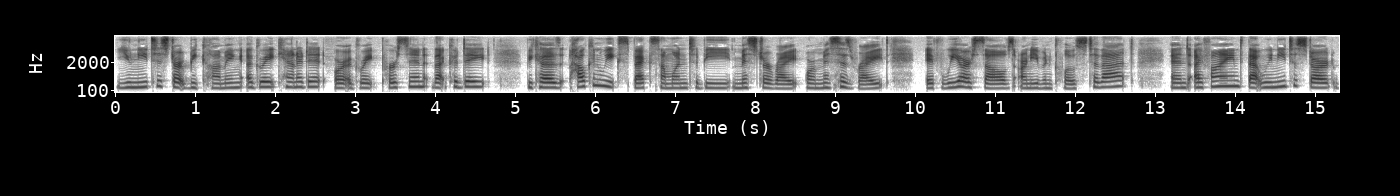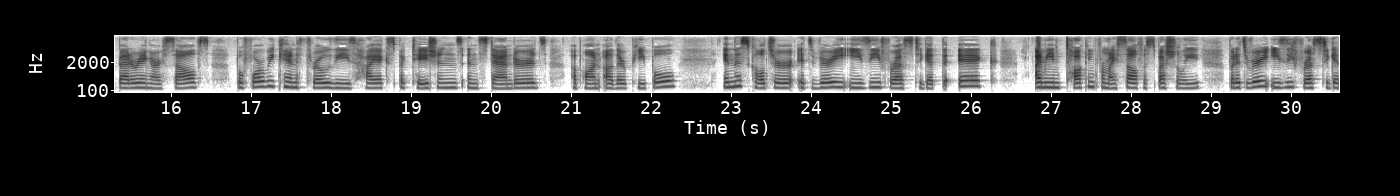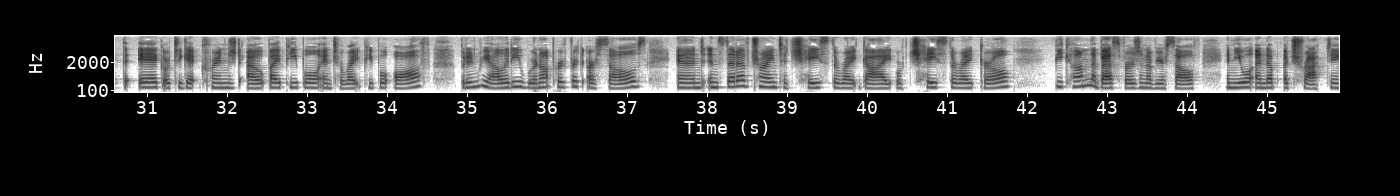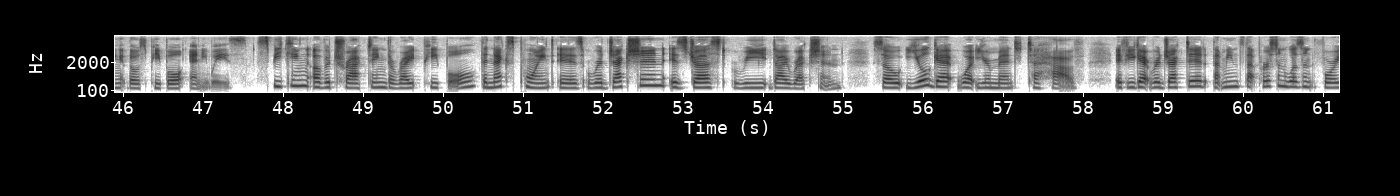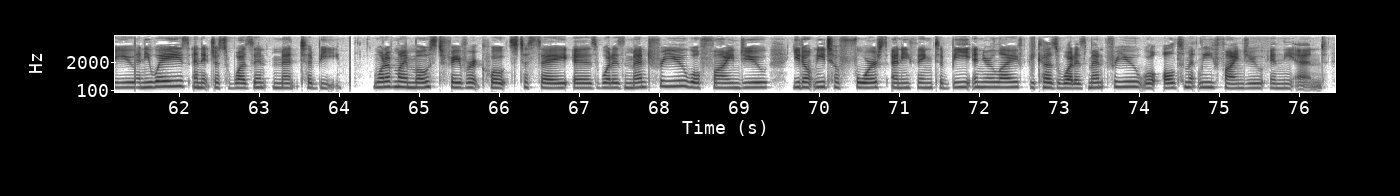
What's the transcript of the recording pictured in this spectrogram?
you need to start becoming a great candidate or a great person that could date because how can we expect someone to be Mr. Right or Mrs. Right if we ourselves aren't even close to that? And I find that we need to start bettering ourselves before we can throw these high expectations and standards upon other people. In this culture, it's very easy for us to get the ick, I mean, talking for myself especially, but it's very easy for us to get the ick or to get cringed out by people and to write people off. But in reality, we're not perfect ourselves. And instead of trying to chase the right guy or chase the right girl, Become the best version of yourself, and you will end up attracting those people anyways. Speaking of attracting the right people, the next point is rejection is just redirection. So you'll get what you're meant to have. If you get rejected, that means that person wasn't for you anyways, and it just wasn't meant to be. One of my most favorite quotes to say is What is meant for you will find you. You don't need to force anything to be in your life because what is meant for you will ultimately find you in the end.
